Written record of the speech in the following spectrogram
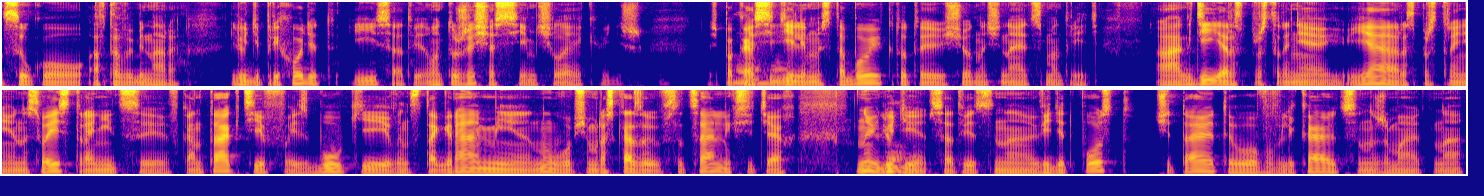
ссылку автовебинара. Люди приходят и, соответственно, вот уже сейчас 7 человек, видишь? То есть пока угу. сидели мы с тобой, кто-то еще начинает смотреть. А где я распространяю? Я распространяю на своей странице ВКонтакте, в Фейсбуке, в Инстаграме, ну, в общем, рассказываю в социальных сетях. Ну и люди, соответственно, видят пост, читают его, вовлекаются, нажимают на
